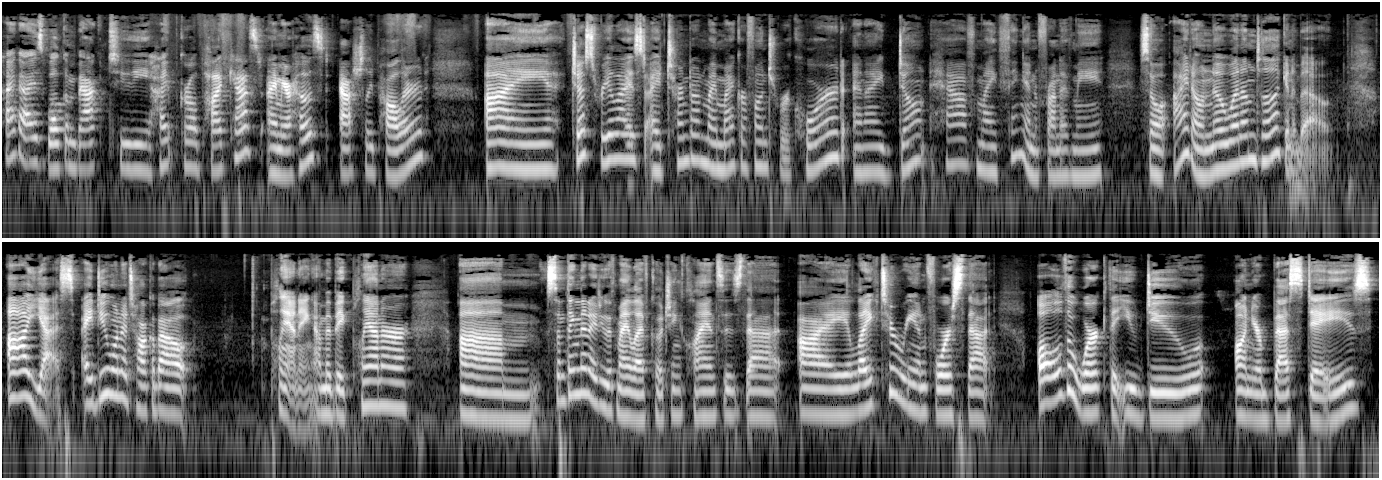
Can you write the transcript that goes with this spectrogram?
Hi, guys. Welcome back to the Hype Girl podcast. I'm your host, Ashli Pollard. I just realized I turned on my microphone to record and I don't have my thing in front of me, so I don't know what I'm talking about. Ah, uh, yes, I do want to talk about planning. I'm a big planner. Um, something that I do with my life coaching clients is that I like to reinforce that all the work that you do on your best days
